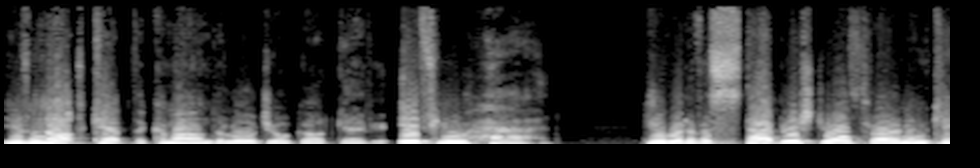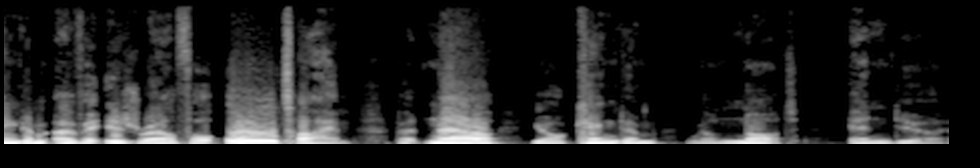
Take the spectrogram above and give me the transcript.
You've not kept the command the Lord your God gave you. If you had, he would have established your throne and kingdom over Israel for all time, but now your kingdom will not endure.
